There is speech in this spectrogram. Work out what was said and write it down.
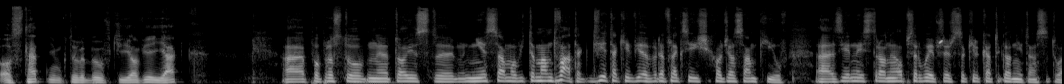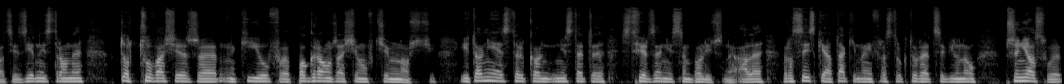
ostatnim, który był w Kijowie. Jak po prostu to jest y, niesamowite. Mam dwa, tak, dwie takie refleksje, jeśli chodzi o sam Kijów. Z jednej strony obserwuję przecież co kilka tygodni tę sytuację. Z jednej strony odczuwa się, że Kijów pogrąża się w ciemności. I to nie jest tylko niestety stwierdzenie symboliczne, ale rosyjskie ataki na infrastrukturę cywilną przyniosły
